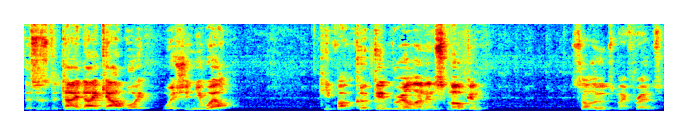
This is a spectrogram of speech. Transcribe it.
This is the Tie-Dye Cowboy, wishing you well. Keep on cooking, grilling, and smoking. Salutes, my friends.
